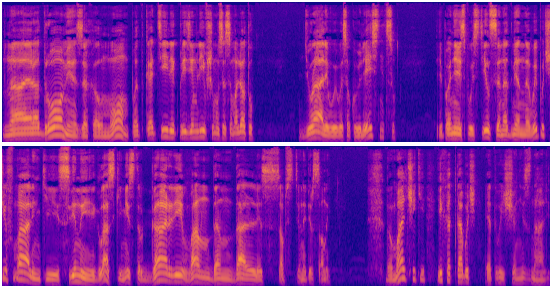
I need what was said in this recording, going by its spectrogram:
на аэродроме за холмом подкатили к приземлившемуся самолету дюралевую высокую лестницу — и по ней спустился, надменно выпучив маленькие свиные глазки, мистер Гарри Вандендалли с собственной персоной. Но мальчики и Хаттабыч этого еще не знали.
